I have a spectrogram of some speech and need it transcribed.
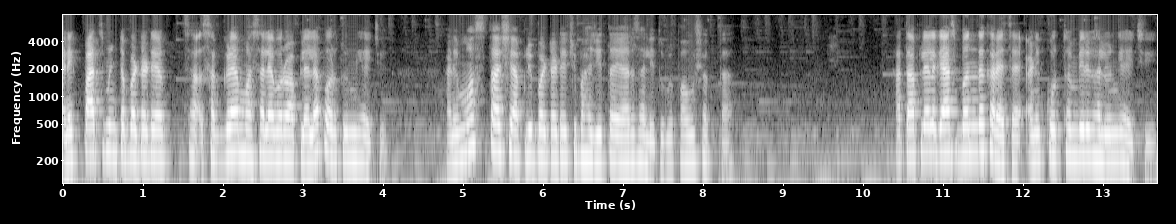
आणि एक पाच मिनटं बटाट्या सगळ्या मसाल्याबरोबर आपल्याला परतून घ्यायचे आणि मस्त अशी आपली बटाट्याची भाजी तयार झाली तुम्ही पाहू शकता. आता आपल्याला गॅस बंद करायचा आहे आणि कोथिंबीर घालून घ्यायची.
